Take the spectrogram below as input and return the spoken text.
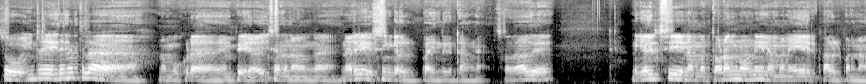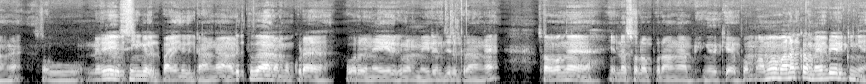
ஸோ இன்றைய தினத்தில் நம்ம கூட எம்பி ரவிச்சந்திரன் அவங்க நிறைய விஷயங்கள் பகிர்ந்துக்கிட்டாங்க. ஸோ அதாவது நிகழ்ச்சி நம்ம தொடங்கினோடனே நம்ம நேயர் கால் பண்ணாங்க. ஸோ நிறைய விஷயங்கள் பகிர்ந்துக்கிட்டாங்க. அடுத்ததாக நம்ம கூட ஒரு நேயர்களும் இணைஞ்சிருக்கிறாங்க ஸோ அவங்க என்ன சொல்ல போகிறாங்க அப்படிங்கிறத கேட்போம். அம்மா வணக்கம். எப்படி இருக்கீங்க?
